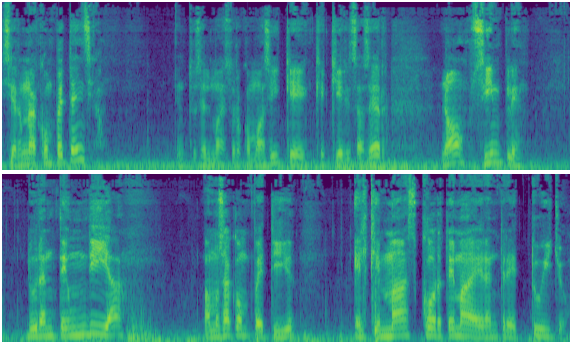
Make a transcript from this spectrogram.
hiciera una competencia. Entonces el maestro, ¿cómo así? ¿Qué, ¿Qué quieres hacer? No, simple. Durante un día vamos a competir el que más corte madera entre tú y yo.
